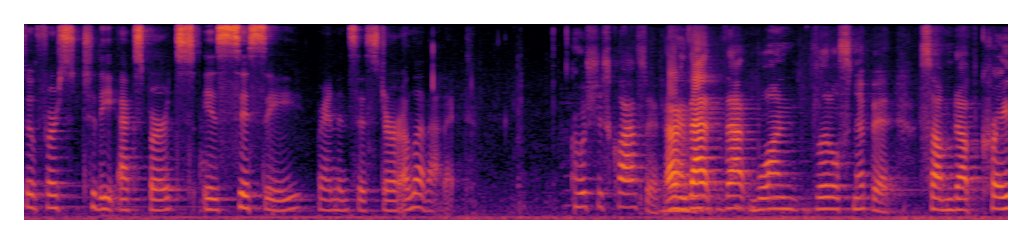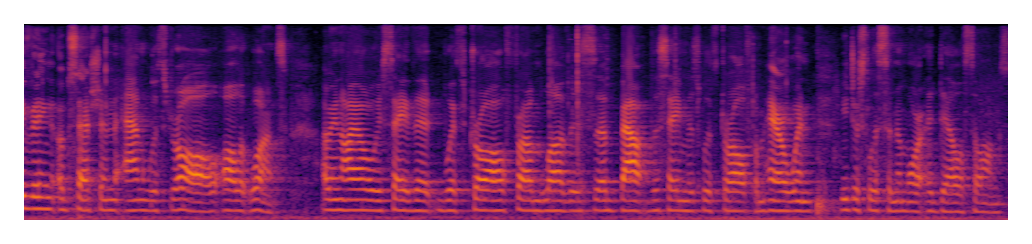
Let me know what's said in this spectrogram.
So first to the experts, is Sissy, Brandon's sister, a love addict? Oh, she's classic. I mean, that, that one little snippet summed up craving, obsession, and withdrawal all at once. I mean, I always say that withdrawal from love is about the same as withdrawal from heroin. You just listen to more Adele songs.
